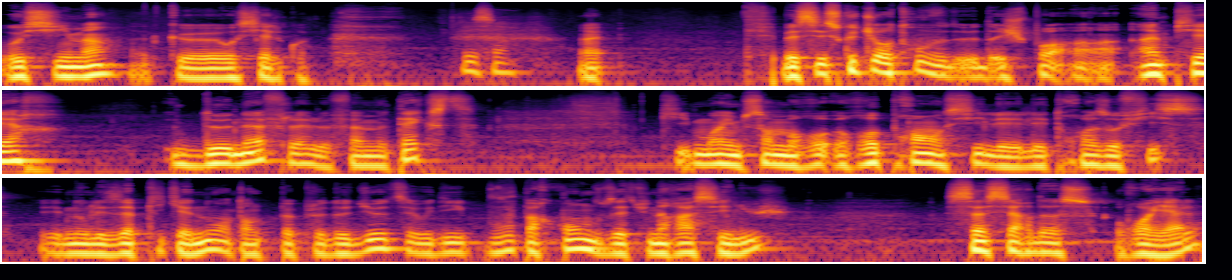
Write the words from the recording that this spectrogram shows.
aussi humain qu'au ciel, quoi. C'est ça. Ben, c'est ce que tu retrouves, je prends un, Pierre 2.9, là, le fameux texte, qui, moi, il me semble, re- reprend aussi les, les trois offices et nous les applique à nous en tant que peuple de Dieu. Tu sais, vous dit, vous, par contre, vous êtes une race élue, sacerdoce royal,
